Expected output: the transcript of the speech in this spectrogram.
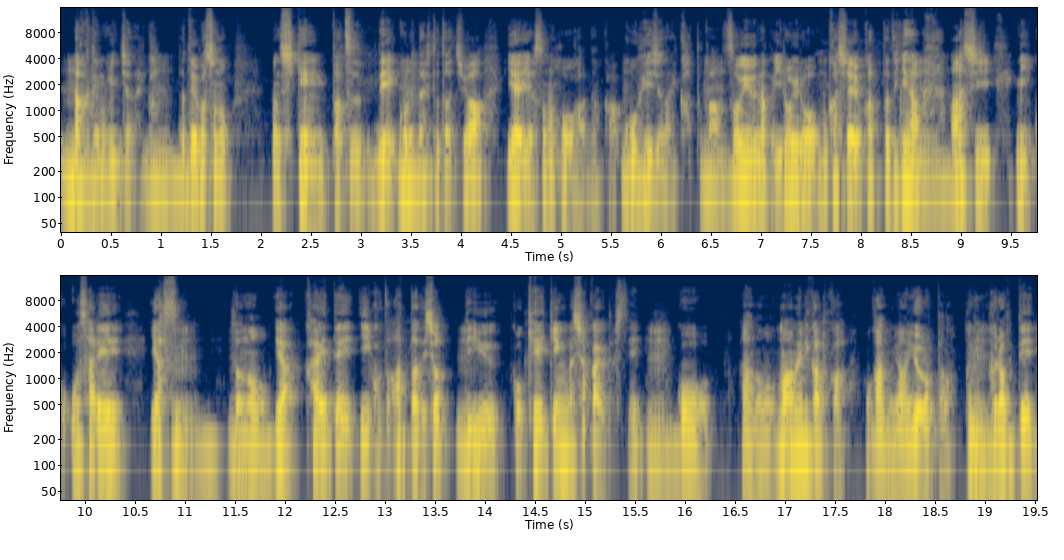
なくてもいいんじゃないか、うん。例えばその試験一発で来れた人たちは、いやいやその方がなんか公平じゃないかとか、うん。そういうなんかいろいろ昔は良かった的なうん。話に押されやすい、うん。そのいや変えていいことあったでしょっていう,、こう経験が社会としてうん。こうあの、まあ、アメリカとか他のまあヨーロッパの国に比べて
